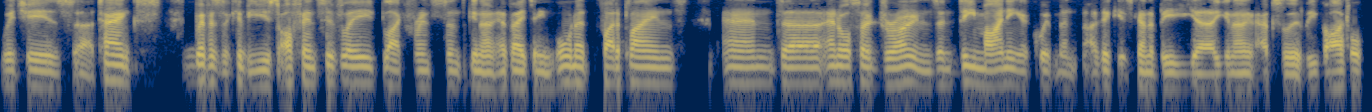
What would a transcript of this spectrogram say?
which is uh, tanks, weapons that can be used offensively, like for instance, you know, F-18 Hornet fighter planes. And uh, and also drones and demining equipment, I think is going to be uh, you know absolutely vital,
